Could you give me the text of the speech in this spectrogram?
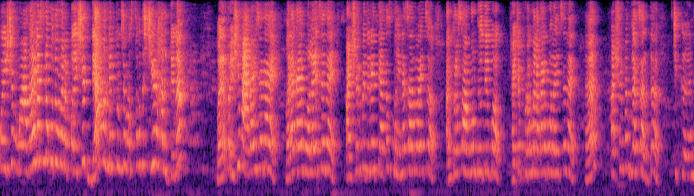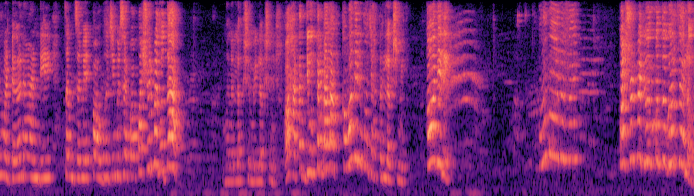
पैसे मागायलाच नको तुम्हाला पैसे द्या म्हणले तुमच्या मस्त शिर हलते ना. मला पैसे मागायचे नाही मला काय बोलायचं नाही. पाचशे रुपये दिले त्यातच महिना चालवायचं. आणि तुला सांगून ठेवते बघ ह्याच्या पुढे मला काय बोलायचं नाही. हा? पाचशे रुपयात घर चालतं. चिकन मटन अंडी चमचमीत पावभाजी मिसळपाव पाचशे रुपयात होता. म्हण लक्ष्मी लक्ष्मी. अहो हातात देऊन तर बघा कवा दिली माझ्या हातात लक्ष्मी? कवा दिली? पाचशे रुपये देऊन म्हणतो घर झालं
